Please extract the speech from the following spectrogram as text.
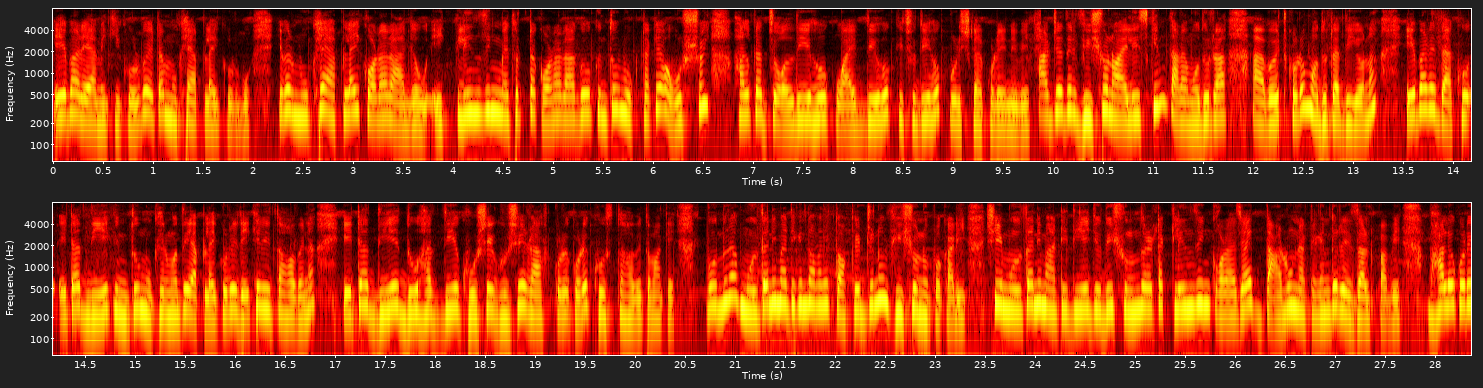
এবারে আমি কি করব? এটা মুখে অ্যাপ্লাই করব। এবার মুখে অ্যাপ্লাই করার আগেও, এই ক্লিনজিং মেথডটা করার আগেও কিন্তু মুখটাকে অবশ্যই হালকা জল দিয়ে হোক ওয়াইপ দিয়ে হোক, কিছু দিয়ে হোক, পরিষ্কার করে নেবে। আর যাদের ভীষণ অয়েলি স্কিন তারা মধুটা অ্যাভয়েড করো, মধুটা দিও না। এবারে দেখো, এটা দিয়ে কিন্তু মুখের মধ্যে অ্যাপ্লাই করে রেখে দিতে হবে না। এটা দিয়ে দু হাত দিয়ে ঘষে ঘষে রাফ করে করে ঘষতে হবে তোমাকে। বন্ধুরা, মুলতানি মাটি কিন্তু আমাদের ত্বকের জন্য ভীষণ উপকারী। সেই মুলতানি মাটি দিয়ে যদি সুন্দর একটা ক্লিনজিং করা যায়, দারুণ একটা কিন্তু রেজাল্ট পাবে। ভালো করে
